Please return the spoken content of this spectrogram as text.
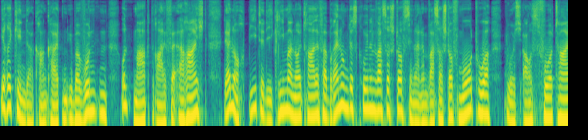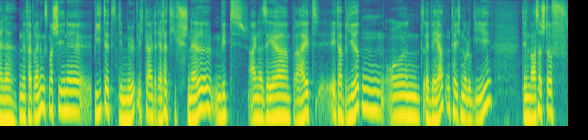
ihre Kinderkrankheit Schwierigkeiten überwunden und Marktreife erreicht. Dennoch biete die klimaneutrale Verbrennung des grünen Wasserstoffs in einem Wasserstoffmotor durchaus Vorteile. Eine Verbrennungsmaschine bietet die Möglichkeit, relativ schnell mit einer sehr breit etablierten und bewährten Technologie den Wasserstoff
